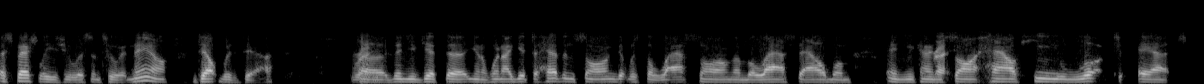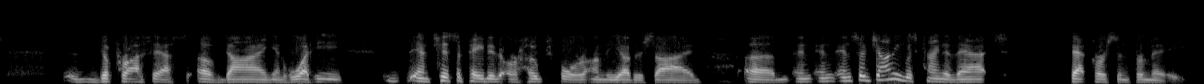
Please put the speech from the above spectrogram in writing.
especially as you listen to it now, dealt with death. Uh, then you get the, you know, when I get to Heaven song, that was the last song on the last album, and you kind of Right. saw how he looked at the process of dying and what he anticipated or hoped for on the other side. Um, and, and, and so Johnny was kind of that, that person for me.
